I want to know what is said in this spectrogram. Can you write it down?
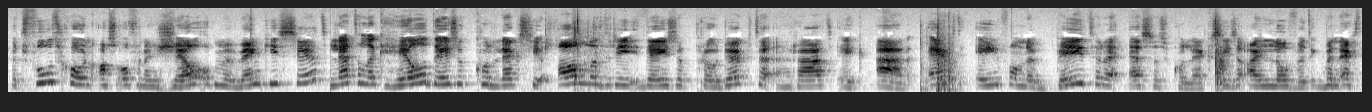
Het voelt gewoon alsof er een gel op mijn wenkies zit. Letterlijk heel deze collectie, alle drie deze producten raad ik aan. Echt een van de betere Essence collecties. I love Ik ben echt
